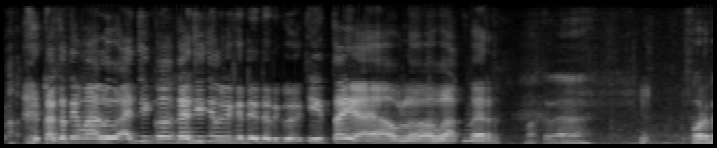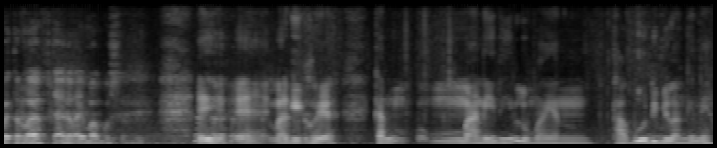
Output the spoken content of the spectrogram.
Takutnya malu anjing kok gajinya lebih gede dari gue kita ya ya Allah Akbar. Maka for a better life cari lah yang bagus. eh, eh bagi gue ya kan money ini lumayan tabu dibilangin ya.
